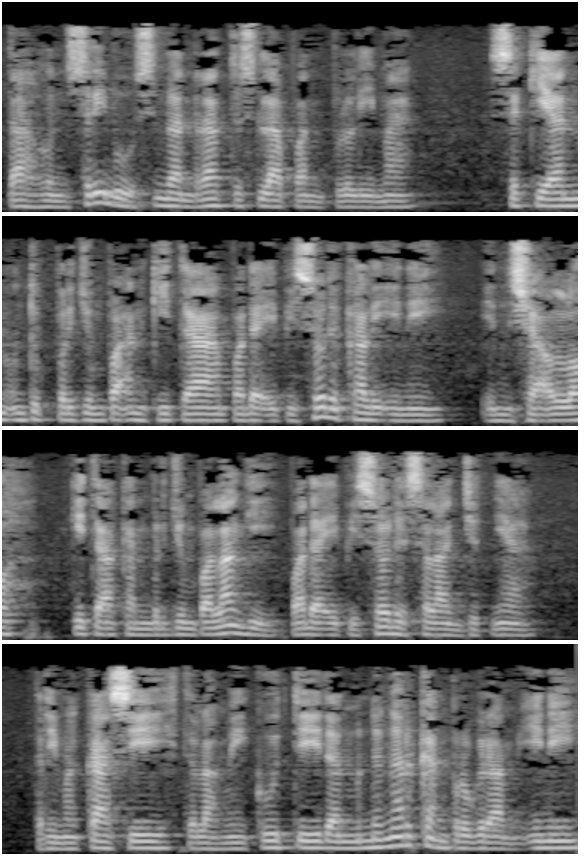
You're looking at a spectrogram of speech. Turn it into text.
tahun 1985. Sekian untuk perjumpaan kita pada episode kali ini. Insya Allah kita akan berjumpa lagi pada episode selanjutnya. Terima kasih telah mengikuti dan mendengarkan program ini.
